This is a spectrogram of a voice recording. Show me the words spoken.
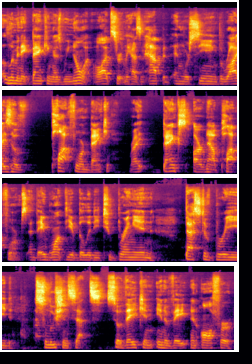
eliminate banking as we know it. Well, that certainly hasn't happened. And we're seeing the rise of platform banking, right? Banks are now platforms and they want the ability to bring in best of breed solution sets so they can innovate and offer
